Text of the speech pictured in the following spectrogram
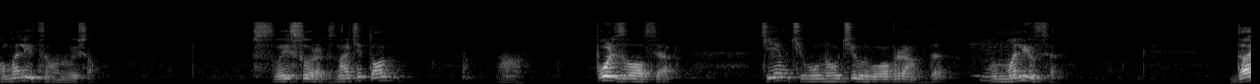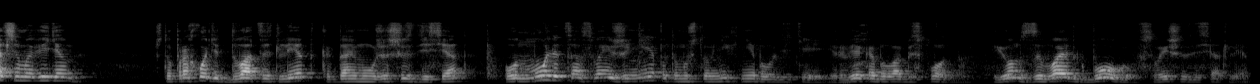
помолиться он вышел. В свои 40. Значит, он а, пользовался тем, чего научил его Авраам, да? Он молился. Дальше мы видим, что проходит 20 лет, когда ему уже 60, он молится о своей жене, потому что у них не было детей. И Ревека была бесплодна. И он взывает к Богу в свои 60 лет.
